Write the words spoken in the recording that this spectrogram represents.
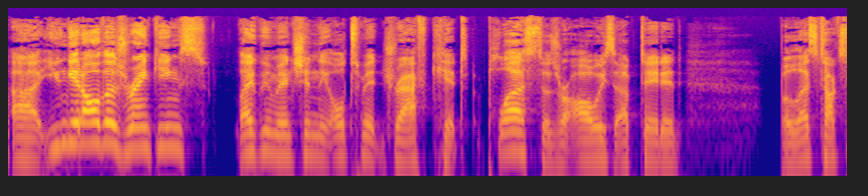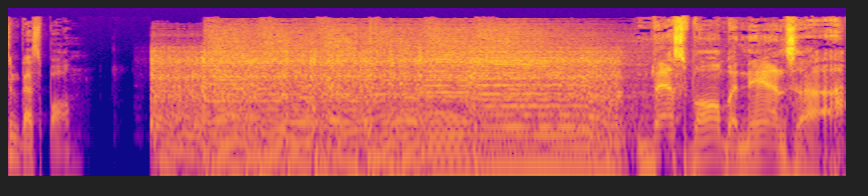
uh, you can get all those rankings, like we mentioned, the Ultimate Draft Kit Plus. Those are always updated. But let's talk some best ball. Best Ball Bonanza.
